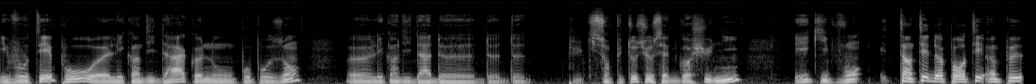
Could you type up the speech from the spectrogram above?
et voter pour euh, les candidats que nous proposons, euh, les candidats qui sont plutôt sur cette gauche unie et qui vont tenter de porter un peu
